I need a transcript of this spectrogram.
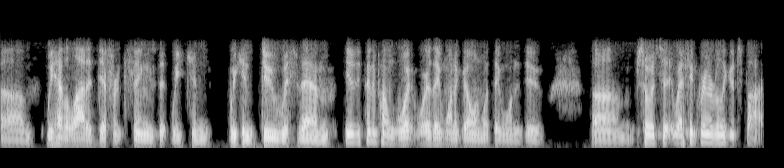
um, we have a lot of different things that we can we can do with them, you know, depending upon what, where they want to go and what they want to do. Um, so it's, I think we're in a really good spot.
